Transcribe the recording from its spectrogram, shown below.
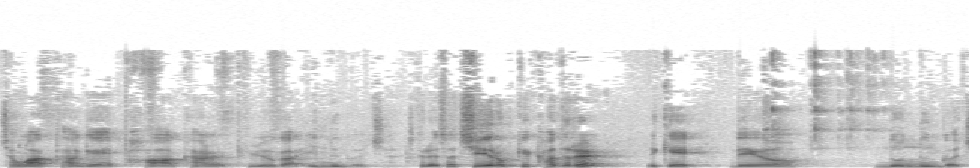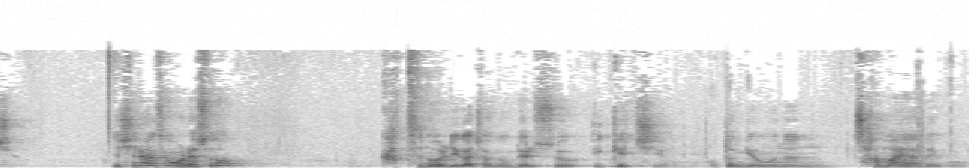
정확하게 파악할 필요가 있는 거죠. 그래서 지혜롭게 카드를 이렇게 내어 놓는 거죠. 신앙생활에서도 같은 원리가 적용될 수 있겠지요. 어떤 경우는 참아야 되고,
